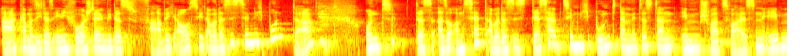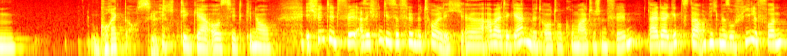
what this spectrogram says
A, kann man sich das eh nicht vorstellen, wie das farbig aussieht, aber das ist ziemlich bunt da. Und das, also am Set, aber das ist deshalb ziemlich bunt, damit es dann im Schwarz-Weißen eben korrekt aussieht. Richtiger aussieht, genau. Ich finde den Film, also ich finde diese Filme toll. Ich äh, arbeite gern mit orthochromatischem Film. Leider gibt es da auch nicht mehr so viele von.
